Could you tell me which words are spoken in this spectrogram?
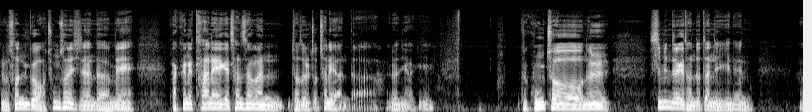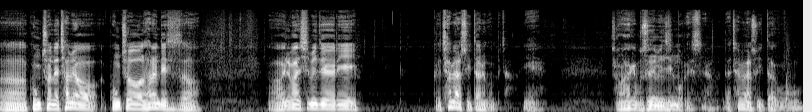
그리고 선거, 총선에 지난 다음에 박근혜 탄핵에 찬성한 저들을 쫓아내야 한다. 이런 이야기. 그 공천을 시민들에게 던졌다는 얘기는 어, 공천에 참여, 공천하는 데 있어서 어, 일반 시민들이 그 참여할 수 있다는 겁니다. 예. 정확하게 무슨 의미인지는 모르겠어요. 참여할 수 있다고.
